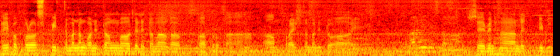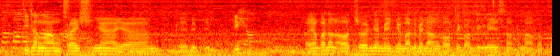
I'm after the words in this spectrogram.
Reebok CrossFit naman ng ganitong model ito mga ka- kapro. Ah, ang price naman ito ay 750 lang ang price niya. Ayan. 750. Ayan ka lang outsole niya. Medyo malami lang konti-konting lace lang ito mga kapro.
